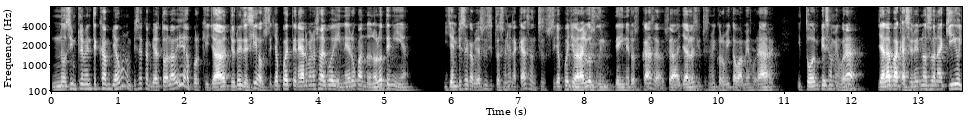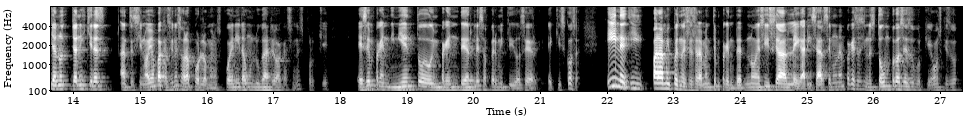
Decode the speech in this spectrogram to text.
no simplemente cambia uno, empieza a cambiar toda la vida, porque ya yo les decía, usted ya puede tener al menos algo de dinero cuando no lo tenía y ya empieza a cambiar su situación en la casa, entonces usted ya puede llevar algo de dinero a su casa, o sea, ya la situación económica va a mejorar y todo empieza a mejorar. Ya las vacaciones no son aquí o ya, no, ya ni siquiera es, antes si no habían vacaciones, ahora por lo menos pueden ir a un lugar de vacaciones porque ese emprendimiento o emprender les ha permitido hacer X cosas. Y, y para mí, pues necesariamente emprender no es irse a legalizarse en una empresa, sino es todo un proceso, porque digamos que eso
